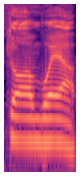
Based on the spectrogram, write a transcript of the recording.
gone, wow.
